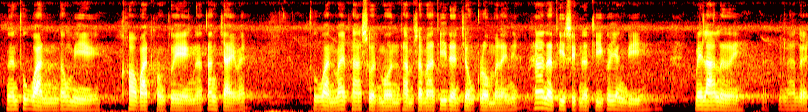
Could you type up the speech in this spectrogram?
เพราะฉะนั้นทุกวันต้องมีข้อวัดของตัวเองนะตั้งใจไว้ ทุกวันไหว้พระสวดมนต์ทำสมาธิเดินจงกรมอะไรเนี่ยห้านาทีสิบนาทีก็ยังดี ไม่ละเลย ไม่ละเลย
